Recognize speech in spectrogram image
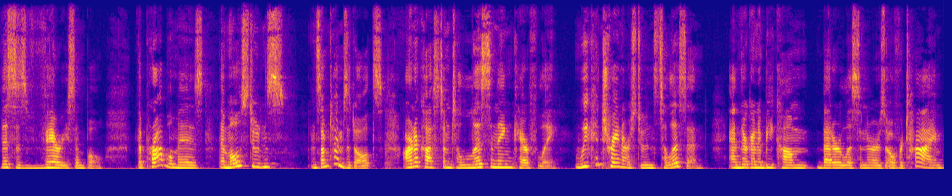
This is very simple. The problem is that most students, and sometimes adults, aren't accustomed to listening carefully. We can train our students to listen, and they're going to become better listeners over time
